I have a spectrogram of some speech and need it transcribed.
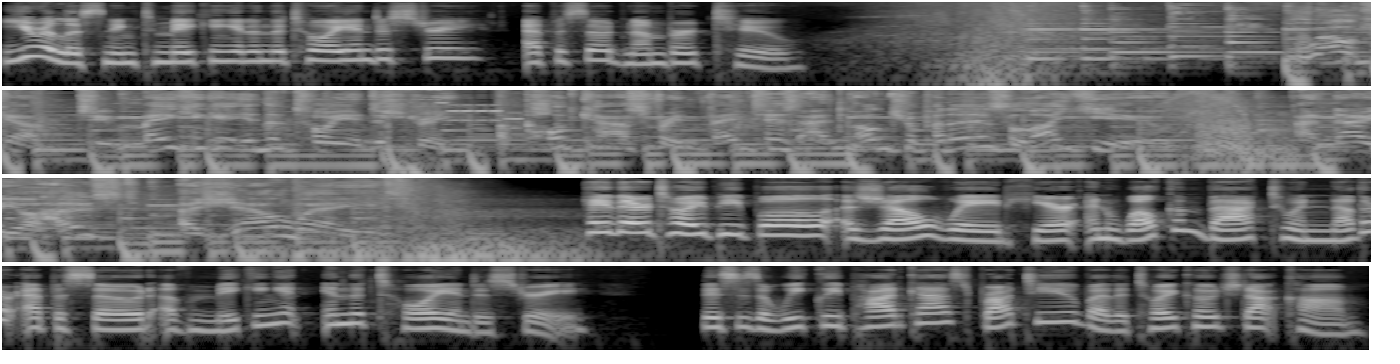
You are listening to Making It in the Toy Industry, episode number two. Welcome to Making It in the Toy Industry, a podcast for inventors and entrepreneurs like you. And now your host, Azhelle Wade. Hey there, toy people. Azhelle Wade here, and welcome back to another episode of Making It in the Toy Industry. This is a weekly podcast brought to you by thetoycoach.com.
